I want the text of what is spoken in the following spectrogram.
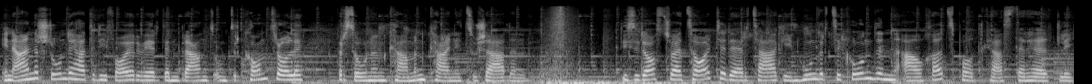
In einer Stunde hatte die Feuerwehr den Brand unter Kontrolle, Personen kamen keine zu Schaden. Die Südostschweiz heute, der Tag in 100 Sekunden, auch als Podcast erhältlich.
